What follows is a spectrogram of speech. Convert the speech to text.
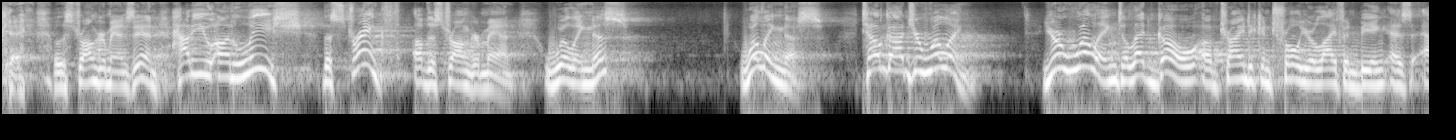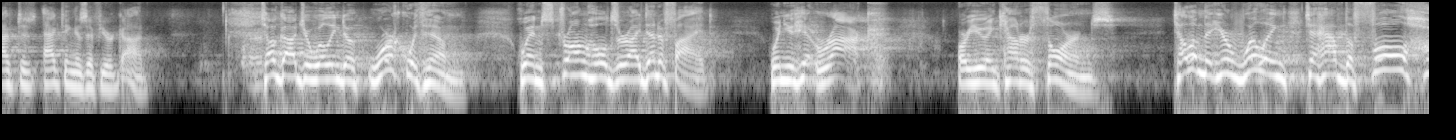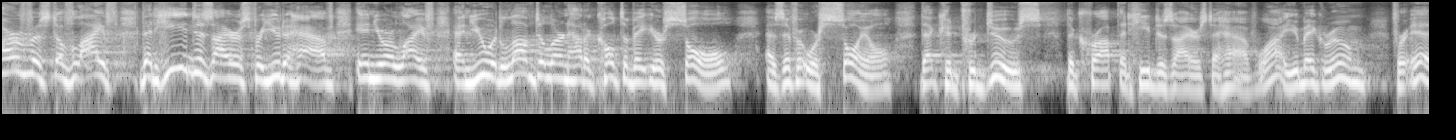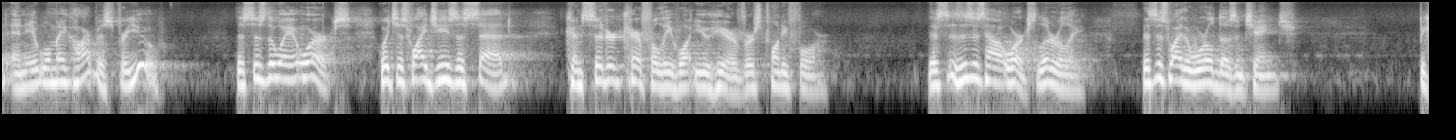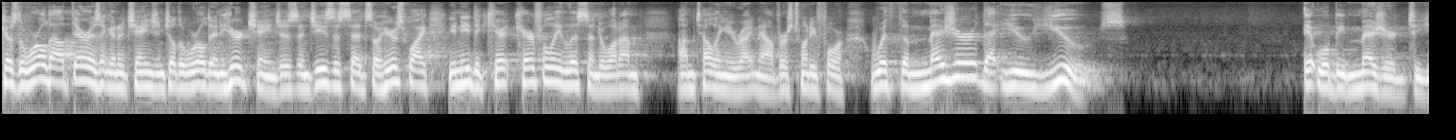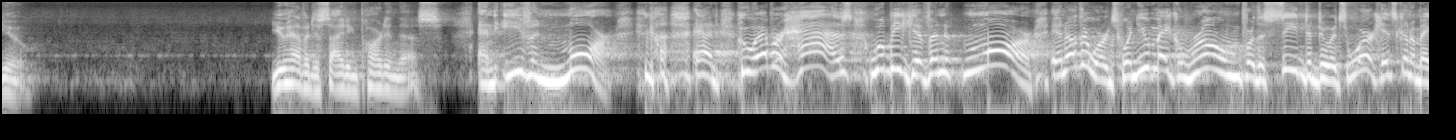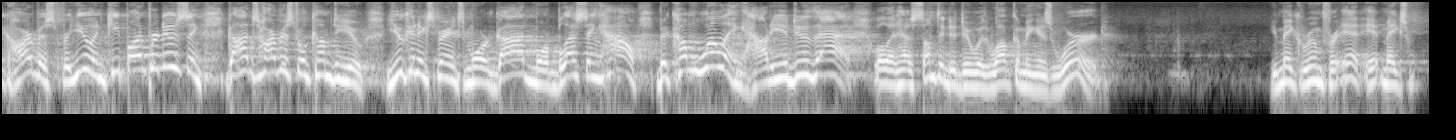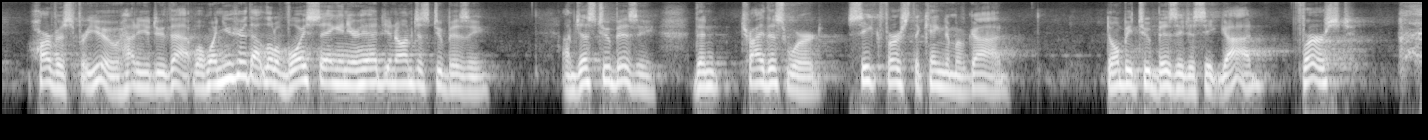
Okay, well, the stronger man's in. How do you unleash the strength of the stronger man? Willingness. Willingness. Tell God you're willing. You're willing to let go of trying to control your life and being as act, acting as if you're God. Tell God you're willing to work with Him when strongholds are identified, when you hit rock or you encounter thorns. Tell him that you're willing to have the full harvest of life that he desires for you to have in your life. And you would love to learn how to cultivate your soul as if it were soil that could produce the crop that he desires to have. Why? You make room for it and it will make harvest for you. This is the way it works, which is why Jesus said, Consider carefully what you hear. Verse 24. This is, this is how it works, literally. This is why the world doesn't change. Because the world out there isn't going to change until the world in here changes. And Jesus said, So here's why you need to care- carefully listen to what I'm, I'm telling you right now. Verse 24 With the measure that you use, it will be measured to you. You have a deciding part in this and even more. and whoever has will be given more. In other words, when you make room for the seed to do its work, it's going to make harvest for you and keep on producing. God's harvest will come to you. You can experience more God, more blessing. How? Become willing. How do you do that? Well, it has something to do with welcoming His Word. You make room for it, it makes harvest for you. How do you do that? Well, when you hear that little voice saying in your head, you know, I'm just too busy. I'm just too busy. Then try this word seek first the kingdom of God. Don't be too busy to seek God first.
